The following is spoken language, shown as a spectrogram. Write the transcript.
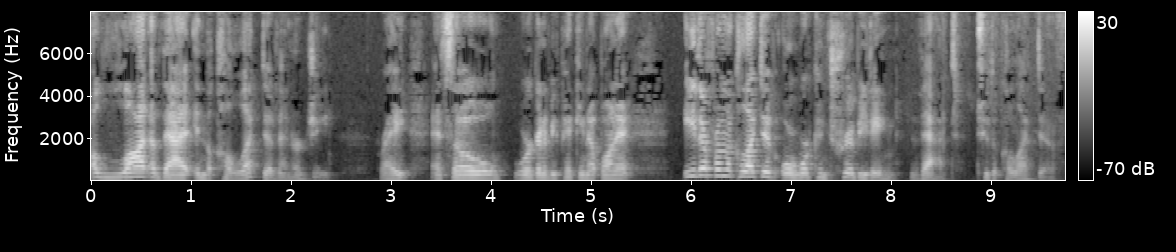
a lot of that in the collective energy, right? And so we're going to be picking up on it either from the collective or we're contributing that to the collective.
